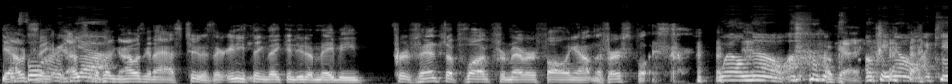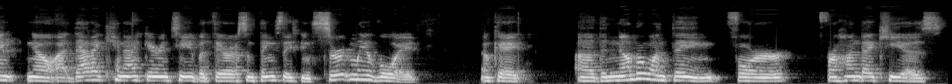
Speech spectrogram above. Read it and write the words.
Yeah, I would say that's yeah. the thing I was going to ask too. Is there anything they can do to maybe prevent the plug from ever falling out in the first place? Well, no. Okay. okay, no, I can't. No, I, that I cannot guarantee, but there are some things they can certainly avoid. Okay. Uh, the number one thing for for Hyundai Kias,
